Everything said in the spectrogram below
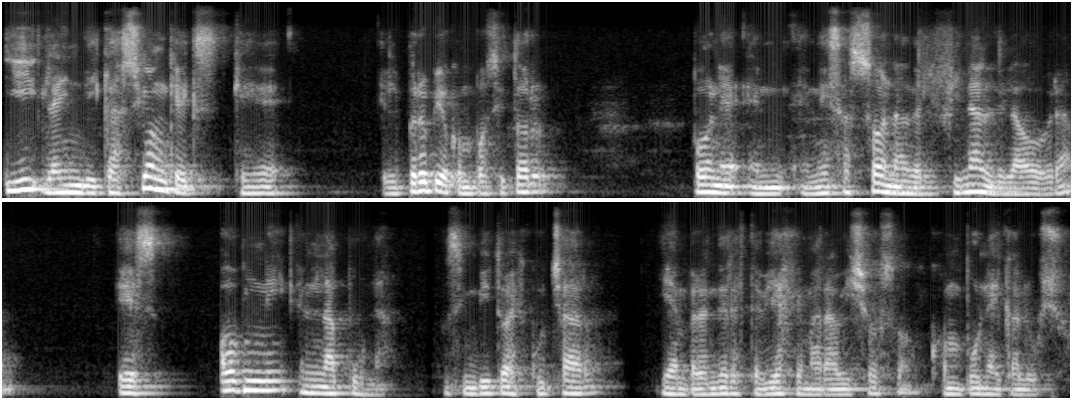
y la indicación que, que el propio compositor pone en, en, esa zona del final de la obra es ovni en la puna. Los invito a escuchar y a emprender este viaje maravilloso con Puna y Calullo.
